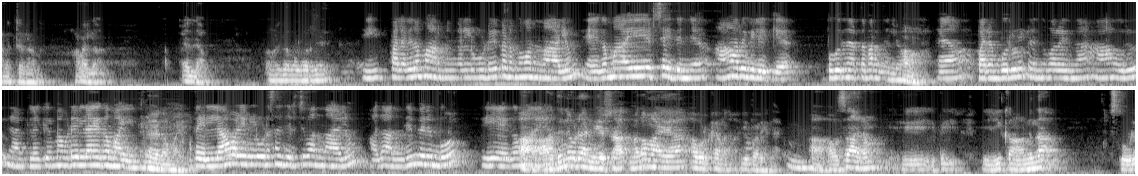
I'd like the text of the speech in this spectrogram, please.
കണക്റ്റഡാണ് ആണല്ല? എല്ലാം. നമ്മൾ പറഞ്ഞ് ഈ പലവിധ മാർഗങ്ങളിലൂടെ കടന്നു വന്നാലും ഏകമായ ഒരു ചൈതന്യ ആ അറിവിലേക്ക് ഇപ്പൊ ഗുരു നേരത്തെ പറഞ്ഞല്ലോ പരമ്പൊരുൾ എന്ന് പറയുന്ന ആ ഒരു ജ്ഞാനത്തിലേക്ക് വരുമ്പോൾ അവിടെ എല്ലാം ഏകമായി. അപ്പൊ എല്ലാ വഴികളിലൂടെ സഞ്ചരിച്ചു വന്നാലും അത് അന്ത്യം വരുമ്പോൾ ഈ ഏകമായ അതിനോട് അന്വേഷണാത്മകമായ അവർക്കാണ് ഈ പറയുന്നത്. ആ അവസാനം ഈ ഇപ്പൊ ഈ- ഈ കാണുന്ന സ്ഥൂല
